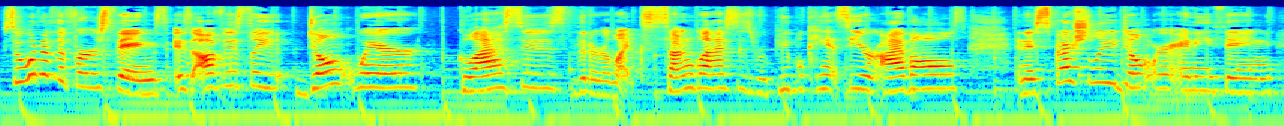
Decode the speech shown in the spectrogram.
So one of the first things is obviously don't wear glasses that are like sunglasses where people can't see your eyeballs and especially don't wear anything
